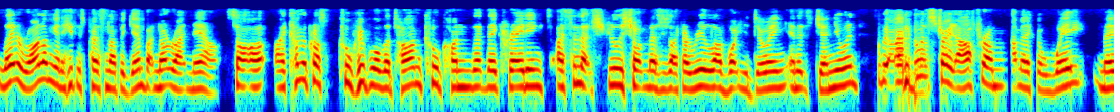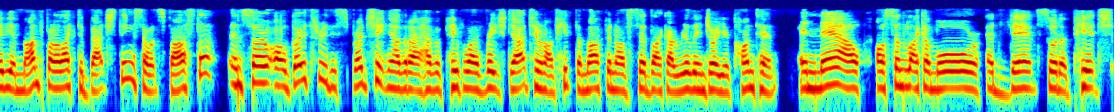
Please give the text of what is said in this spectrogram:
Later on, I'm going to hit this person up again, but not right now. So I, I come across cool people all the time, cool content that they're creating. I send that really short message like, I really love what you're doing and it's genuine. I can do it straight after. I might make a week, maybe a month, but I like to batch things so it's faster. And so I'll go through this spreadsheet now that I have of people I've reached out to and I've hit them up and I've said like, I really enjoy your content. And now I'll send like a more advanced sort of pitch.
